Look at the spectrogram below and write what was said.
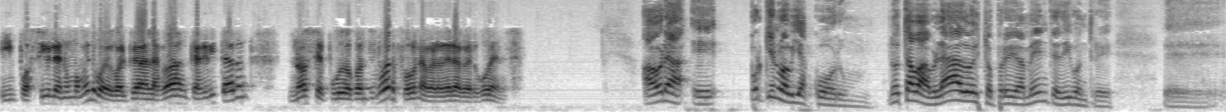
imposible en un momento porque golpeaban las bancas, gritaron, no se pudo continuar, fue una verdadera vergüenza. Ahora, eh, ¿por qué no había quórum? ¿No estaba hablado esto previamente, digo, entre eh,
